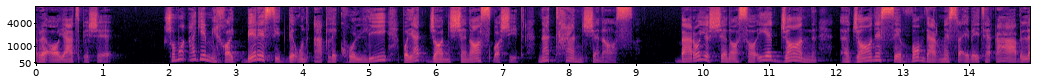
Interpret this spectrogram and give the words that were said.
رعایت بشه. شما اگه می‌خواید برسید به اون عقل کلی باید جانشناس باشید نه تن شناس برای شناسایی جان جان سوم در مصرع بیت قبل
